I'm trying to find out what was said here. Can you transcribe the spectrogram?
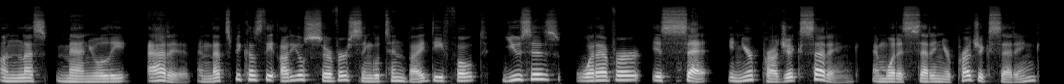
unless manually added. And that's because the audio server singleton by default uses whatever is set in your project setting. And what is set in your project setting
